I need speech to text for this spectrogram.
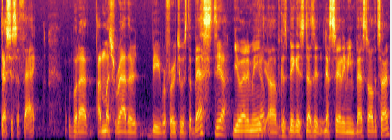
that's just a fact. But I I much rather be referred to as the best. Yeah. you know what I mean? Yep. Uh, because biggest doesn't necessarily mean best all the time,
